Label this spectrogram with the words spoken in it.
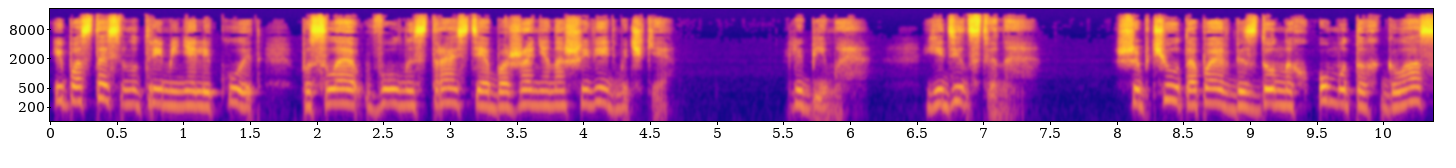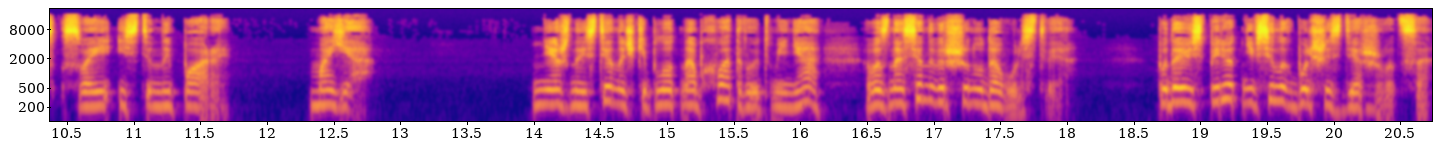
И постась внутри меня ликует, посылая волны страсти и обожания нашей ведьмочки. Любимая, единственная. Шепчу, утопая в бездонных омутах глаз своей истинной пары. Моя. Нежные стеночки плотно обхватывают меня, вознося на вершину удовольствия. Подаюсь вперед, не в силах больше сдерживаться.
